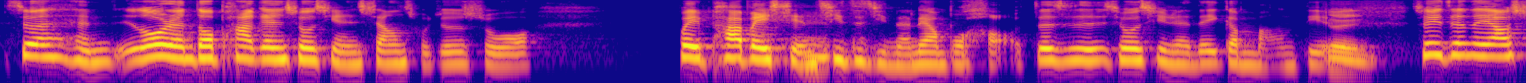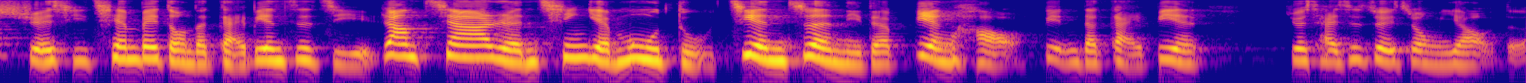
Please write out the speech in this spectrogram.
虽然很多人都怕跟修行人相处，就是说会怕被嫌弃自己能量不好，这是修行人的一个盲点。对，所以真的要学习谦卑，懂得改变自己，让家人亲眼目睹、见证你的变好、变的改变，觉得才是最重要的。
